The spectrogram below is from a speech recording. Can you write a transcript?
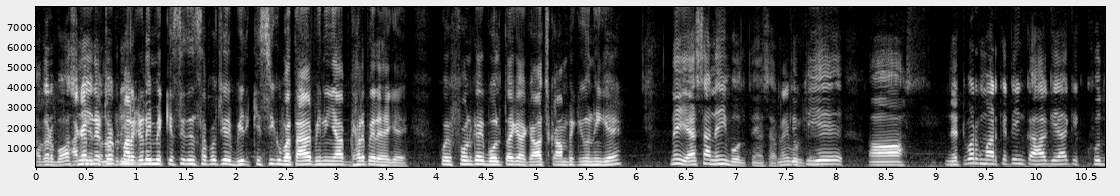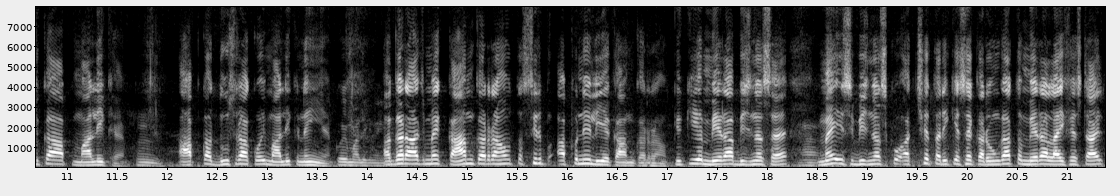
अगर बॉस अगर है तो नेटवर्क मार्केटिंग में किसी दिन सपोज़ कि किसी को बताया भी नहीं आप घर पे रह गए। कोई फ़ोन करके बोलता है कि आज काम पे क्यों नहीं गए? नहीं ऐसा नहीं बोलते हैं सर नहीं क्योंकि ये आ, नेटवर्क मार्केटिंग कहा गया कि खुद का आप मालिक है। आपका दूसरा कोई मालिक नहीं है। कोई मालिक नहीं अगर आज मैं काम कर रहा हूँ तो सिर्फ़ अपने लिए काम कर रहा हूँ क्योंकि ये मेरा बिज़नेस है। हाँ। मैं इस बिज़नेस को अच्छे तरीके से करूँगा तो मेरा लाइफ स्टाइल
